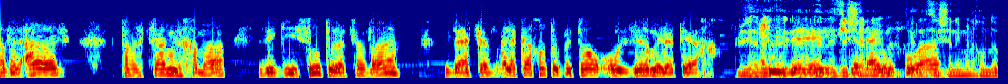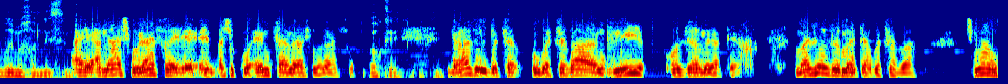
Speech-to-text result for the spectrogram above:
אבל אז פרצה מלחמה, וגייסו אותו לצבא, והצבא לקח אותו בתור עוזר מנתח. על- איזה שנים? על איזה שנים אנחנו מדברים בכלל, ניסים? המאה ה-18, אה, משהו כמו אמצע המאה ה-18. אוקיי, אוקיי. ואז הוא, בצ... הוא בצבא האנגלי עוזר מנתח. מה זה עוזר מנתח בצבא? תשמע, הוא,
